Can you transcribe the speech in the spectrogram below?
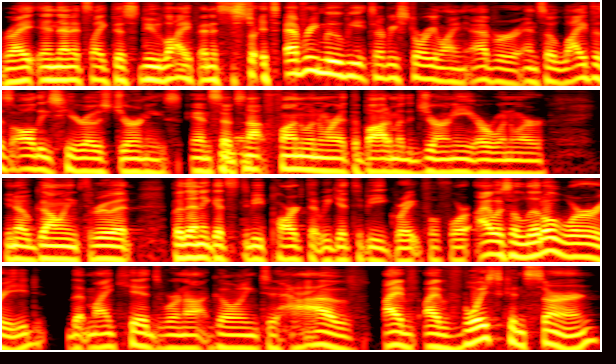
right? And then it's like this new life. And it's it's every movie it's every storyline ever. And so life is all these heroes journeys. And so it's not fun when we're at the bottom of the journey or when we're you know going through it. But then it gets to be part that we get to be grateful for. I was a little worried that my kids were not going to have i've i've voiced concern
